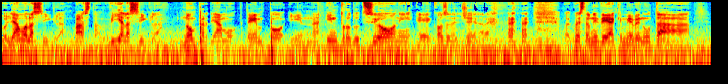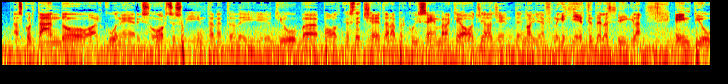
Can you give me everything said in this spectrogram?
Togliamo la sigla, basta, via la sigla. Non perdiamo tempo in introduzioni e cose del genere. Questa è un'idea che mi è venuta ascoltando alcune risorse su internet, dei YouTube, podcast, eccetera, per cui sembra che oggi alla gente non gliene frega niente della sigla e in più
